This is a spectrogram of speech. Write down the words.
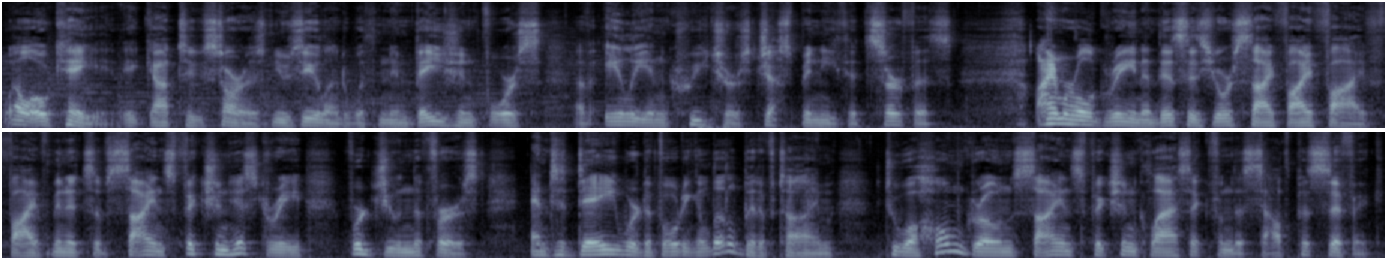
Well, okay, it got to star as New Zealand with an invasion force of alien creatures just beneath its surface. I'm Earl Green, and this is your Sci Fi 5, five minutes of science fiction history for June the 1st. And today we're devoting a little bit of time to a homegrown science fiction classic from the South Pacific.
